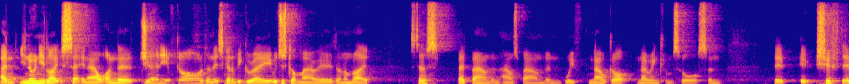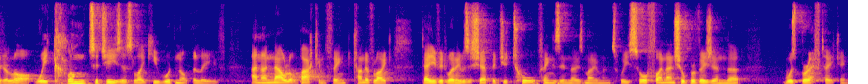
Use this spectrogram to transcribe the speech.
And you know when you're like setting out on the journey of God and it's going to be great. We just got married and I'm like, Steph's bedbound and housebound and we've now got no income source and it, it shifted a lot. We clung to Jesus like you would not believe. And I now look back and think, kind of like David when he was a shepherd, you taught things in those moments. We saw financial provision that was breathtaking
